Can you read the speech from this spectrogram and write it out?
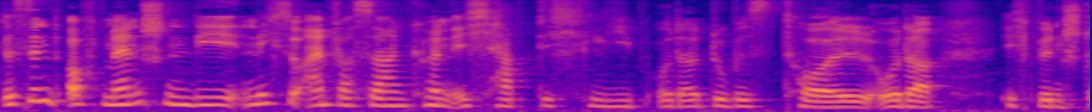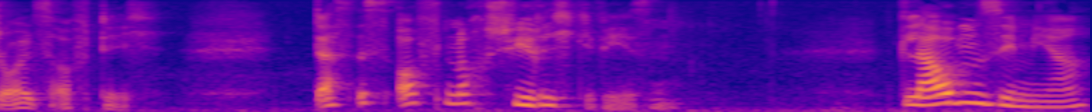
das sind oft Menschen, die nicht so einfach sagen können, ich hab dich lieb oder du bist toll oder ich bin stolz auf dich. Das ist oft noch schwierig gewesen. Glauben Sie mir,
